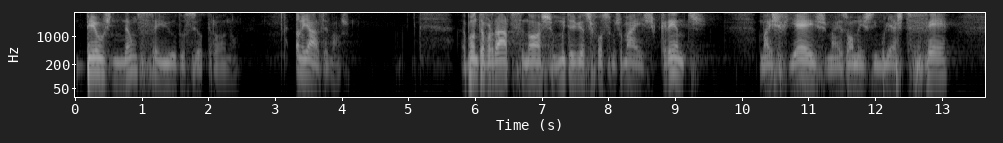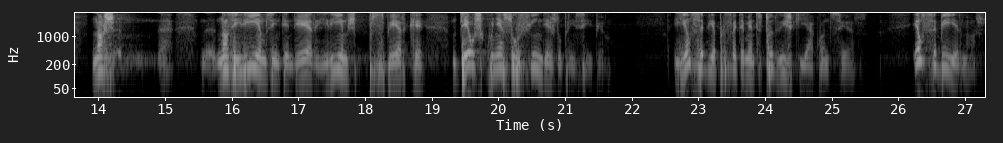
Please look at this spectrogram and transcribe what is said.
Deus não saiu do seu trono. Aliás, irmãos, a bom da verdade, se nós muitas vezes fôssemos mais crentes, mais fiéis, mais homens e mulheres de fé, nós, nós iríamos entender, iríamos perceber que Deus conhece o fim desde o princípio. E ele sabia perfeitamente tudo isto que ia acontecer. Ele sabia, irmãos.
